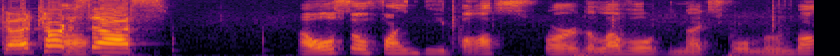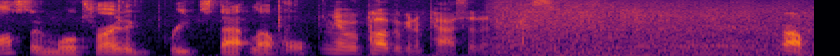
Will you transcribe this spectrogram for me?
Got a tortoise Oh. sauce! I'll also find the boss or the level of the next full moon boss, and we'll try to reach that level. Yeah, we're probably gonna pass it anyways. Probably.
